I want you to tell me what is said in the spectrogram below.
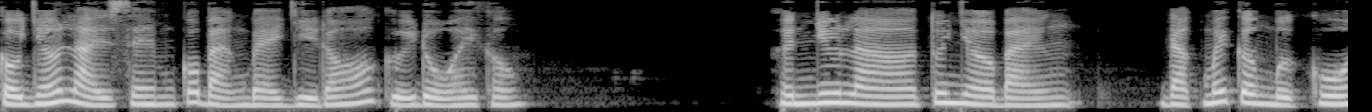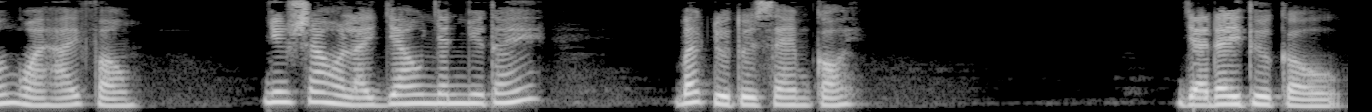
Cậu nhớ lại xem có bạn bè gì đó gửi đồ hay không? Hình như là tôi nhờ bạn Đặt mấy cân mực khô ở ngoài Hải Phòng. Nhưng sao họ lại giao nhanh như thế? Bác đưa tôi xem coi. Dạ đây thưa cậu.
